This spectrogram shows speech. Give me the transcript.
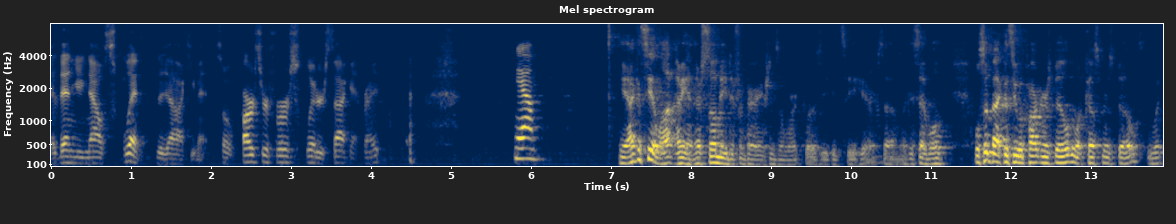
and then you now split the document. So parser first, splitter second, right? yeah. Yeah, I can see a lot. I mean, there's so many different variations of workflows you can see here. So, like I said, we'll we'll sit back and see what partners build and what customers build, what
